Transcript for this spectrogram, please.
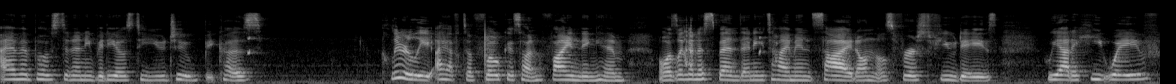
I haven't posted any videos to YouTube because clearly I have to focus on finding him. I wasn't going to spend any time inside on those first few days. We had a heat wave.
